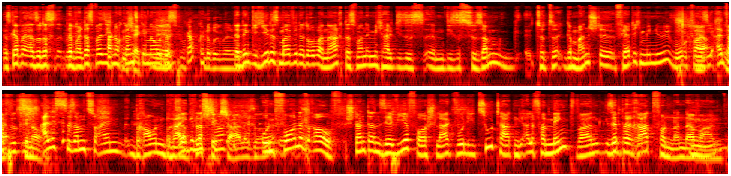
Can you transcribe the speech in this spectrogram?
es gab ja, also das, weil das weiß ich noch ganz genau. Nee. Das, Gab keine Rückmeldung. da denke ich jedes Mal wieder drüber nach. Das war nämlich halt dieses, ähm, dieses zusammengemanschte Fertigmenü, wo quasi Ja, einfach ja, wirklich genau. alles zusammen zu einem braunen Brei gemischt war. Plastikschale so, ne? Und vorne drauf stand dann Serviervorschlag, wo die Zutaten, die alle vermengt waren, separat voneinander waren.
